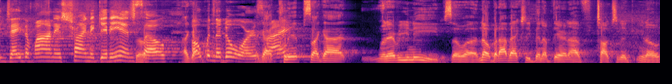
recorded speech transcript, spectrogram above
yes. Jaye Devan is trying to get in, so, I got- open the doors, I got right? clips. I got whatever you need. So uh, no, but I've actually been up there and I've talked to the you know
